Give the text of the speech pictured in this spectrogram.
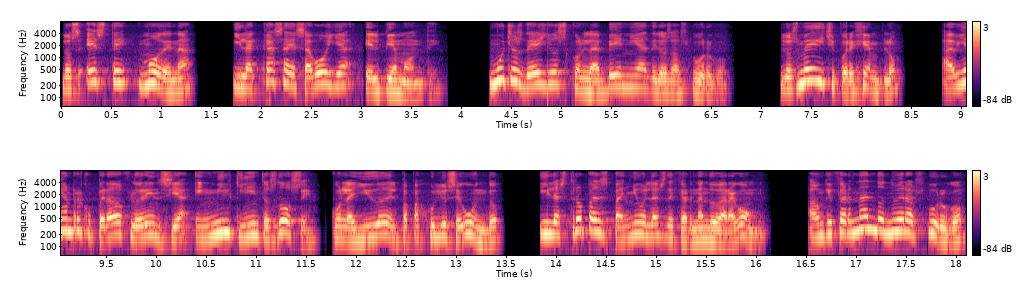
los Este Módena y la Casa de Saboya el Piemonte, muchos de ellos con la venia de los Habsburgo. Los Medici, por ejemplo, habían recuperado Florencia en 1512 con la ayuda del Papa Julio II y las tropas españolas de Fernando de Aragón. Aunque Fernando no era Habsburgo,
